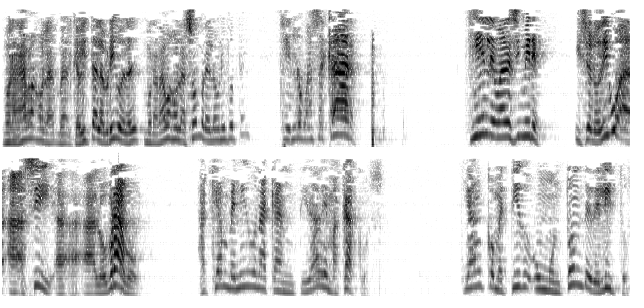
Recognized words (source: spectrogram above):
Morará bajo la, el que habita al abrigo, morará bajo la sombra del Omnipotente. ¿Quién lo va a sacar? ¿Quién le va a decir, mire, y se lo digo así, a lo bravo, aquí han venido una cantidad de macacos que han cometido un montón de delitos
